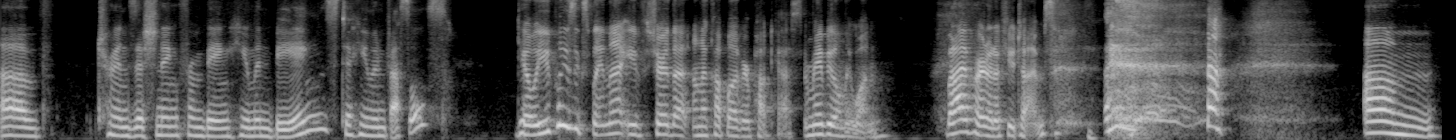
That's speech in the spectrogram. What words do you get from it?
of transitioning from being human beings to human vessels. Yeah, will you please explain that? You've shared that on a couple of your podcasts, or maybe only one, but I've heard it a few times. um,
